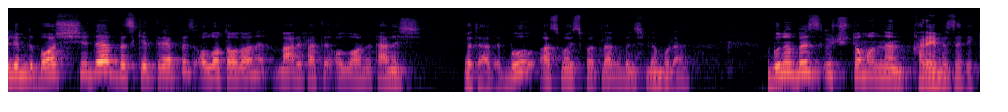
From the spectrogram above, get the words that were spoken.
ilmni boshida biz keltiryapmiz alloh taoloni ma'rifati ollohni tanish yotadi. Bu asmo sifatlarni bilish bilan bo'ladi. Buni biz uch tomondan qaraymiz dedik.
